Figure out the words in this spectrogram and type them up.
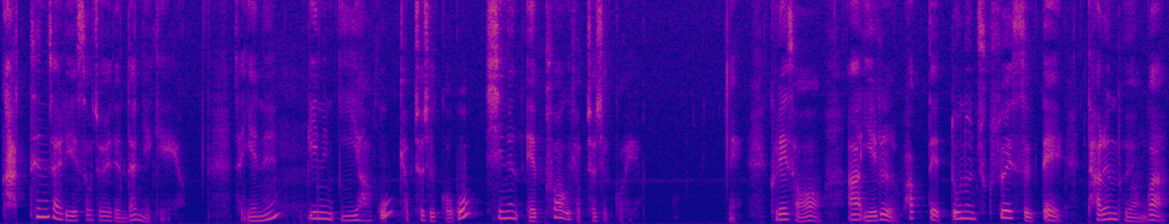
같은 자리에 써줘야 된다는 얘기예요. 자, 얘는 B는 E하고 겹쳐질 거고 C는 F하고 겹쳐질 거예요. 네. 그래서 아 얘를 확대 또는 축소했을 때 다른 도형과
